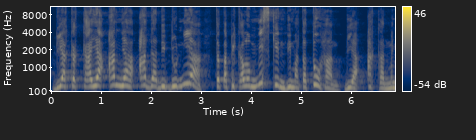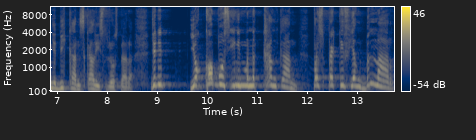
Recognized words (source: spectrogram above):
dia kekayaannya ada di dunia tetapi kalau miskin di mata Tuhan dia akan menyedihkan sekali saudara-saudara. Jadi Yakobus ingin menekankan perspektif yang benar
